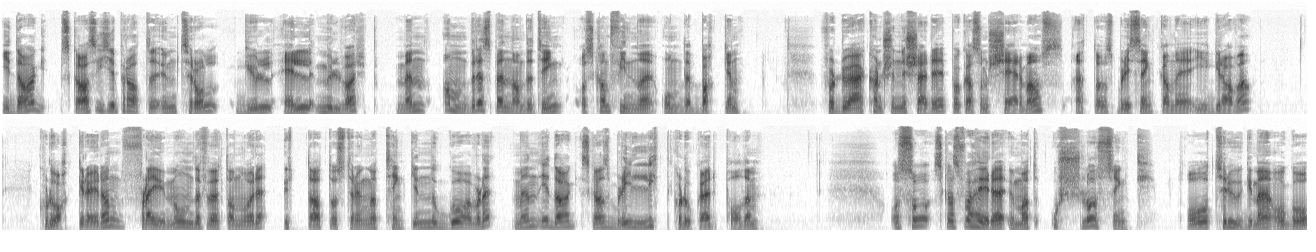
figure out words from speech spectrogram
I dag skal vi ikke prate om troll, gull eller muldvarp, men andre spennende ting oss kan finne under bakken. For du er kanskje nysgjerrig på hva som skjer med oss etter oss blir senka ned i grava? Kloakkrøyrene flaumer under føttene våre uten at oss trenger å tenke noe over det, men i dag skal vi bli litt klokere på dem. Og så skal vi få høre om at Oslo synker, og truger med å gå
